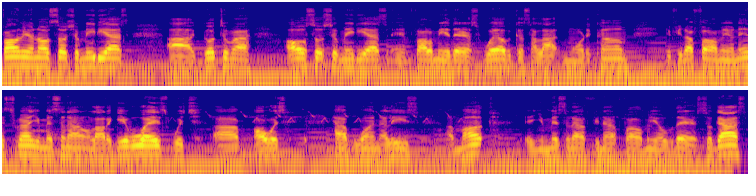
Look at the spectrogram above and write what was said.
Follow me on all social medias. Uh, go to my all social medias and follow me there as well because a lot more to come. If you're not following me on instagram you're missing out on a lot of giveaways which I always have one at least a month and you're missing out if you're not following me over there. So guys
